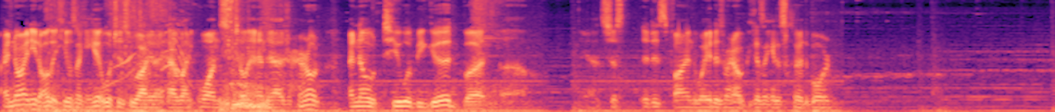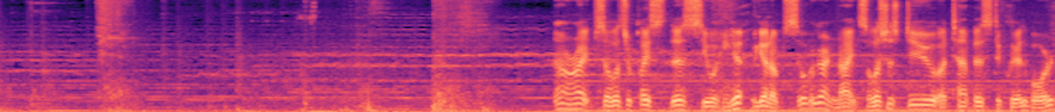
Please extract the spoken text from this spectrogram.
I know I need all the heals I can get, which is why I have like one Scintilla and the Azure Herald. I know two would be good, but um, it's just, it is fine the way it is right now because I can just clear the board. Alright, so let's replace this, see what we can get. We got a Silverguard Knight, so let's just do a Tempest to clear the board.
